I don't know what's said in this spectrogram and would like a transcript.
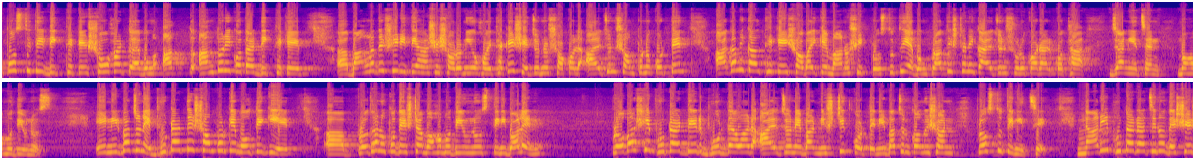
উপস্থিতির দিক থেকে, সৌহার্দ্য এবং আন্তরিকতার দিক থেকে বাংলাদেশের ইতিহাসে স্মরণীয় হয়ে থাকে, সেজন্য সকল আয়োজন সম্পন্ন করতে আগামীকাল থেকে সবাইকে মানসিক প্রস্তুতি এবং প্রাতিষ্ঠানিক আয়োজন শুরু করার কথা জানিয়েছেন মোহাম্মদ ইউনুস। এই নির্বাচনে ভোটারদের সম্পর্কে বলতে গিয়ে প্রধান উপদেষ্টা মোহাম্মদ ইউনুস তিনি বলেন, প্রবাসী ভোটারদের ভোট দেওয়ার আয়োজন এবার নিশ্চিত করতে নির্বাচন কমিশন প্রস্তুতি নিচ্ছে। নারী ভোটাররা যেন দেশের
